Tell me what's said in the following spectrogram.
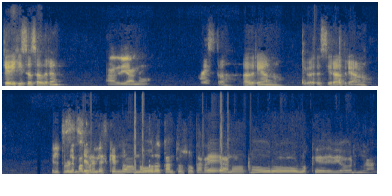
¿Qué dijiste, Adrián? Adriano. Ahí está, Adriano. Iba a decir Adriano. El problema Sí. con él es que no, no duró tanto su carrera, ¿no? No duró lo que debió haber durado.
